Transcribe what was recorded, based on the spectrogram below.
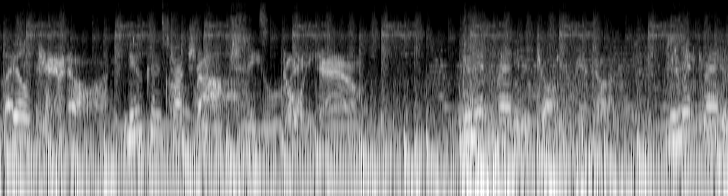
Building. New construction options. Going down. Unit ready. Toss me a target. Unit ready.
